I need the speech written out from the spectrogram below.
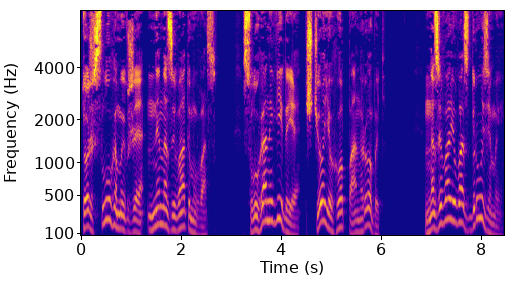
Тож слугами вже не називатиму вас. Слуга не відає, що його пан робить. Називаю вас друзями,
